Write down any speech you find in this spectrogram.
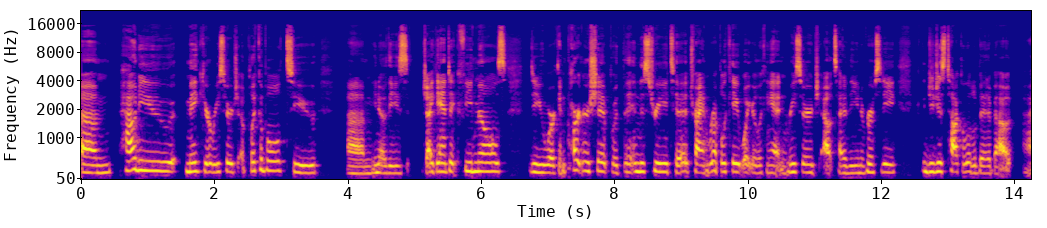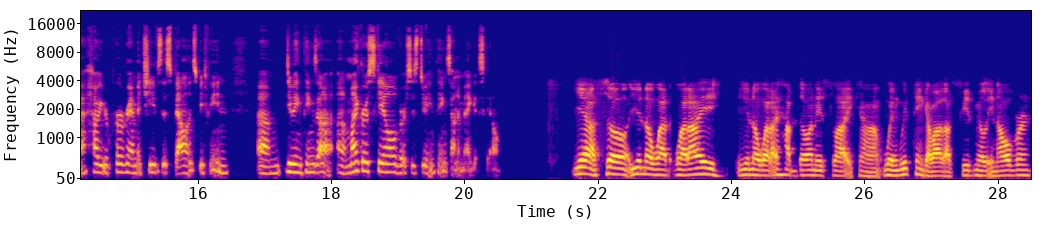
Um, how do you make your research applicable to, um, you know, these gigantic feed mills? Do you work in partnership with the industry to try and replicate what you're looking at in research outside of the university? Could you just talk a little bit about uh, how your program achieves this balance between um, doing things on a, on a micro scale versus doing things on a mega scale? Yeah, so you know what what I you know what I have done is like uh, when we think about our feed mill in Auburn,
